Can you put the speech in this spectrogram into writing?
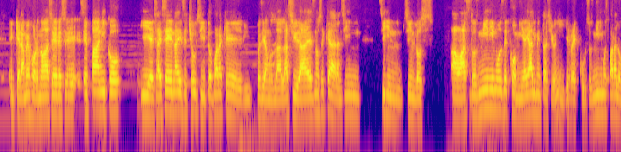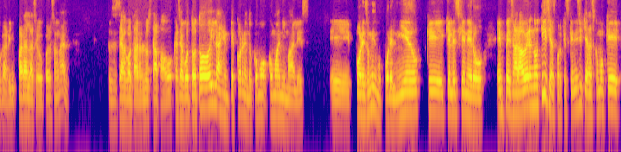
en que era mejor no hacer ese, ese pánico y esa escena y ese showcito para que, pues digamos, la, las ciudades no se quedaran sin, sin, sin los abastos mínimos de comida y alimentación y, y recursos mínimos para el hogar y para el aseo personal. Entonces se agotaron los tapabocas, se agotó todo y la gente corriendo como, como animales eh, por eso mismo, por el miedo que, que, les generó empezar a ver noticias, porque es que ni siquiera es como que,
